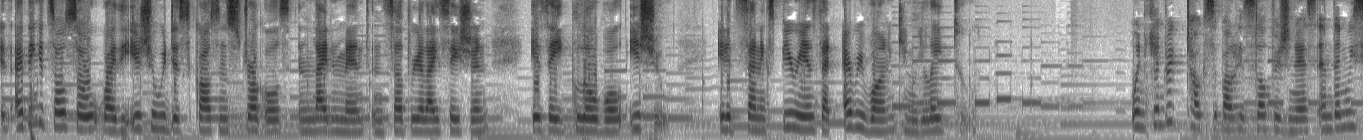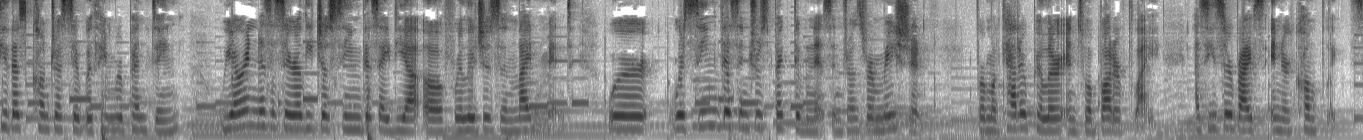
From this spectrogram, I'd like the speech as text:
it, I think it's also why the issue we discuss in struggles, enlightenment, and self realization is a global issue. It's an experience that everyone can relate to. When Kendrick talks about his selfishness and then we see this contrasted with him repenting, we aren't necessarily just seeing this idea of religious enlightenment. We're, we're seeing this introspectiveness and transformation from a caterpillar into a butterfly as he survives inner conflicts.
